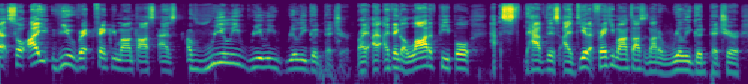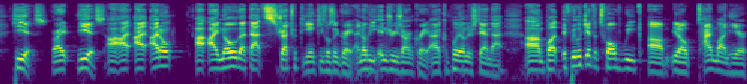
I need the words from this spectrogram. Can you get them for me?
yeah, so I view Frankie Montas as a really, really, really good pitcher, right? I, I think a lot of people ha- have this idea that Frankie Montas is not a really good pitcher. He is, right? He is. I, I, I don't I, I know that that stretch with the Yankees wasn't great. I know the injuries aren't great. I completely understand that. Um, but if we look at the 12 week, um, you know, timeline here,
